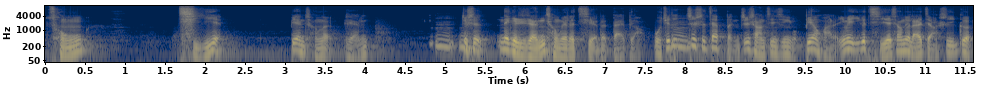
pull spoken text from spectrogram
从企业变成了人，嗯，就是那个人成为了企业的代表。我觉得这是在本质上进行有变化的，因为一个企业相对来讲是一个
